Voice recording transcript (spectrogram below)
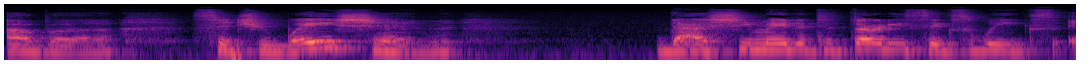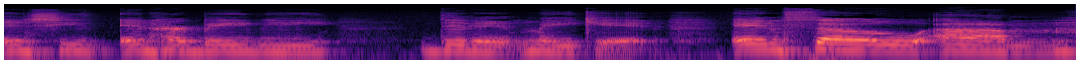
of a situation that she made it to 36 weeks and she and her baby didn't make it. And so um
